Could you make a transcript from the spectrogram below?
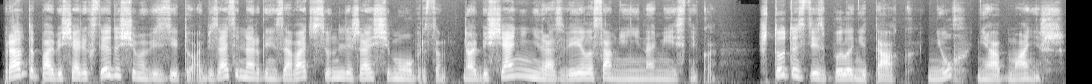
Правда, пообещали к следующему визиту обязательно организовать все надлежащим образом, но обещание не развеяло сомнений наместника. Что-то здесь было не так, нюх не обманешь.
